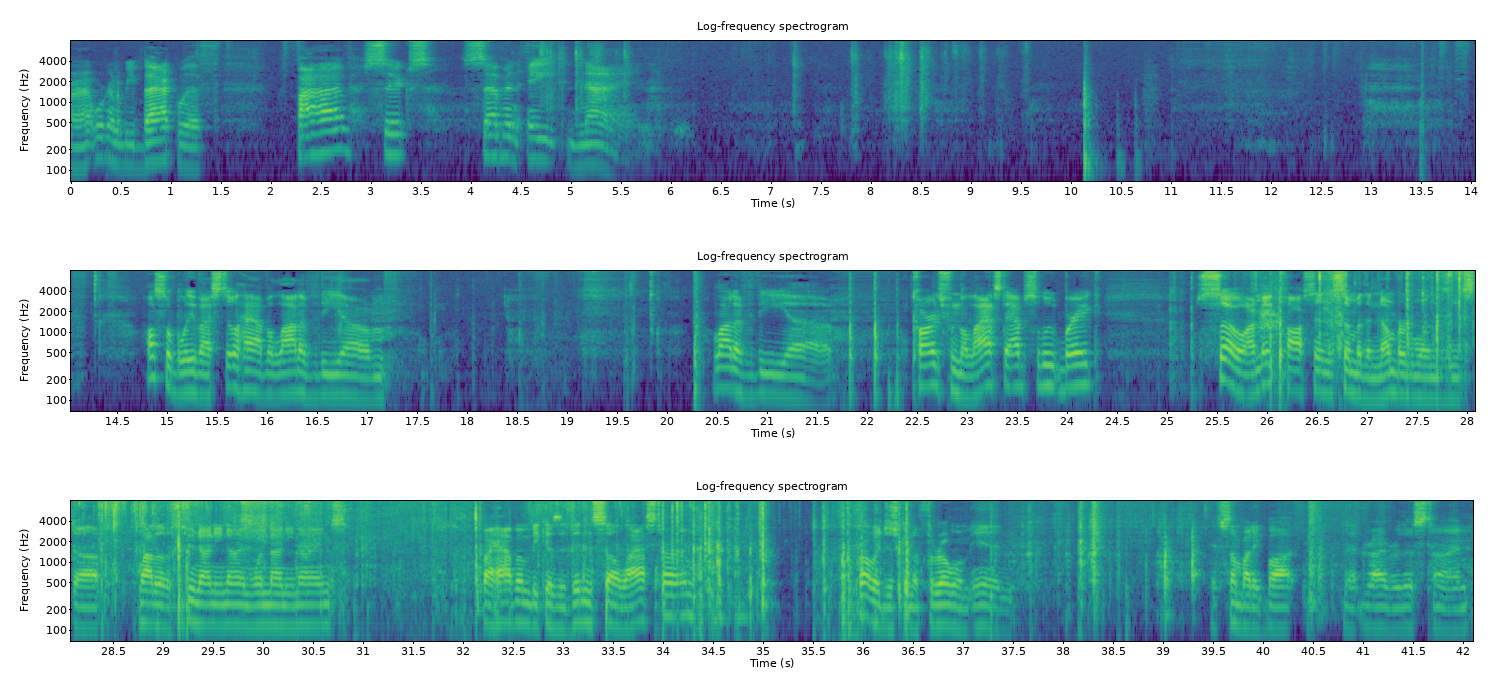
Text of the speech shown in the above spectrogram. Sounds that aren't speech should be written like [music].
All right, we're going to be back with five, six, seven, eight, nine. Also, believe I still have a lot of the um, a lot of the uh, cards from the last absolute break. So I may toss in some of the numbered ones and stuff. A lot of those 299, 199s. If I have them because it didn't sell last time, I'm probably just going to throw them in if somebody bought that driver this time.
